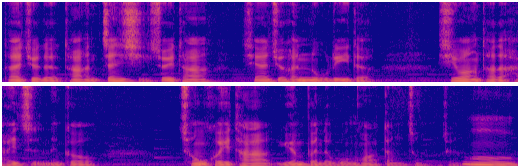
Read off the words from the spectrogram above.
他也觉得他很珍惜，所以他现在就很努力的希望他的孩子能够重回他原本的文化当中，这样。嗯，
